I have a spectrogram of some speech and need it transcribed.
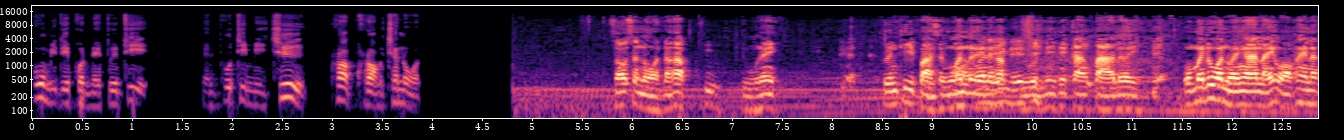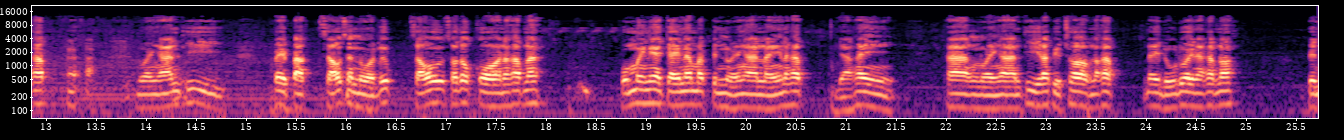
ผู้มีอิทธิพลในพื้นที่ เป็นผู้ที่มีชื่อครอบครองโฉนดเสาสนดนะครับ อยู่ในพื้นที่ป่าสงวนเลยนะครับ อยู่ในกลางป่าเลย ผมไม่รู้ว่าหน่วยงานไหนออกให้นะครับ หน่วยงานที่ไปปักเสาสนดหรือเสาสตกนะครับนะ ผมไม่แน่ใจนะมันเป็นหน่วยงานไหนนะครับ อยากให้ทางหน่วยงานที่รับผิดชอบนะครับ ได้ดูด้วยนะครับเนาะเป็น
